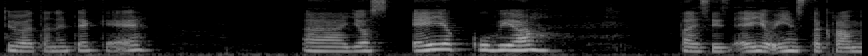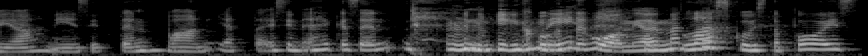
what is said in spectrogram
työtä ne tekee. Äh, jos ei ole kuvia, tai siis ei ole Instagramia, niin sitten vaan jättäisin ehkä sen mm, niin kuin, niin, huomioimatta. laskuista pois,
